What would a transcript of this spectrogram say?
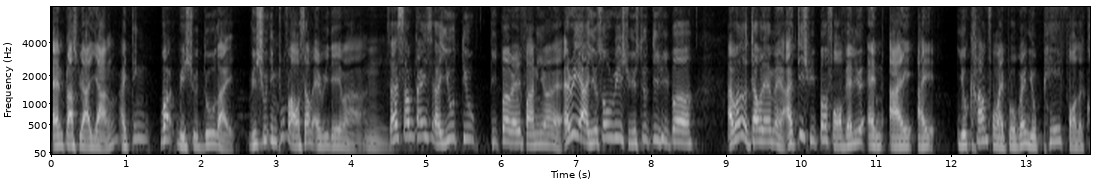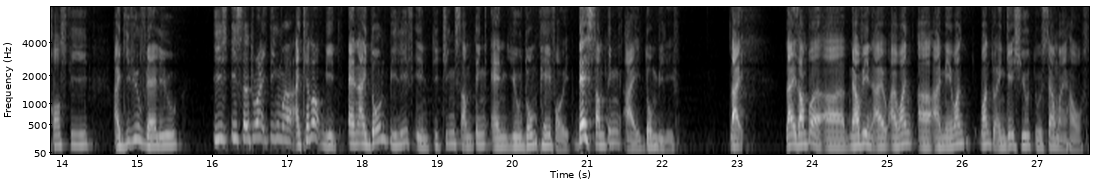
and plus we are young, I think what we should do like we should improve ourselves every day. Ma. So sometimes uh, YouTube people very funny one. Eh. Every year you so rich, you still teach people. I want to tell them, eh, I teach people for value and I I you come for my program, you pay for the course fee, I give you value. It's, it's the right thing, ma. I cannot be and I don't believe in teaching something and you don't pay for it. That's something I don't believe. Like like example, uh, Melvin, I, I want uh, I may want want to engage you to sell my house,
